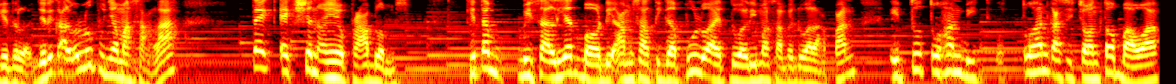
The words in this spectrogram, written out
gitu loh. Jadi kalau lu punya masalah, take action on your problems. Kita bisa lihat bahwa di Amsal 30 ayat 25 sampai 28 itu Tuhan Tuhan kasih contoh bahwa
